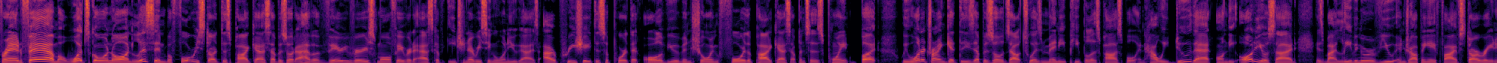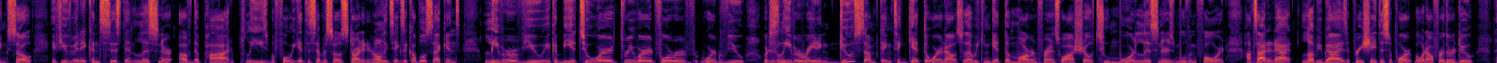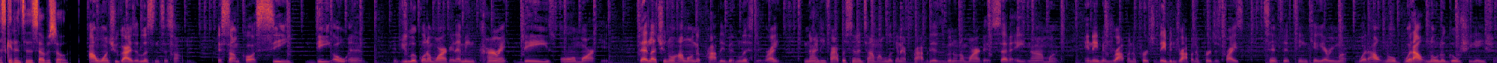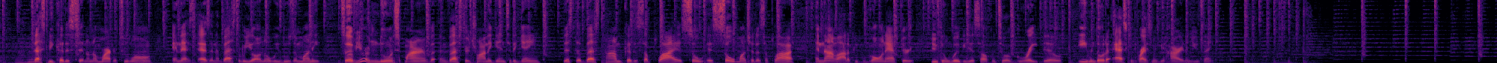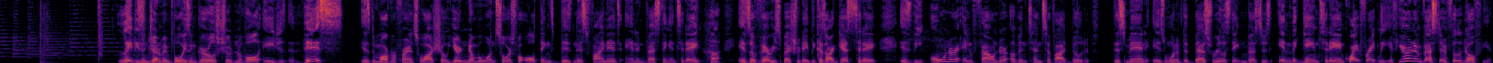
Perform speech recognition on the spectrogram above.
Fran fam, what's going on? Listen, before we start this podcast episode, I have a very, very small favor to ask of each and every single one of you guys. I appreciate the support that all of you have been showing for the podcast up until this point, but we want to try and get these episodes out to as many people as possible. And how we do that on the audio side is by leaving a review and dropping a five star rating. So if you've been a consistent listener of the pod, please, before we get this episode started, it only takes a couple of seconds, leave a review. It could be a two word, three word, four word review or just leave a rating. Do something to get the word out so that we can get the Marvin Francois show to more listeners moving forward. Outside of that, love you guys, appreciate the support. But without further ado, let's get into this episode. I want you guys to listen to something. It's something called CDOM. If you look on the market, that means current days on market. That lets you know how long the property been listed, right? 95% of the time, I'm looking at property that's been on the market seven, eight, nine months, and they've been dropping the purchase. They've been dropping the purchase price 10, 15k every month without no without no negotiation. Mm-hmm. That's because it's sitting on the market too long. And as, as an investor, we all know we losing money. So if you're a new inspiring investor trying to get into the game, this is the best time because the supply is so is so much of the supply, and not a lot of people going after it. You can wiggle yourself into a great deal, even though the asking price may be higher than you think. Ladies and gentlemen, boys and girls, children of all ages, this is the Marvin Francois Show, your number one source for all things business, finance, and investing. And today huh, is a very special day because our guest today is the owner and founder of Intensified Builders. This man is one of the best real estate investors in the game today. And quite frankly, if you're an investor in Philadelphia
